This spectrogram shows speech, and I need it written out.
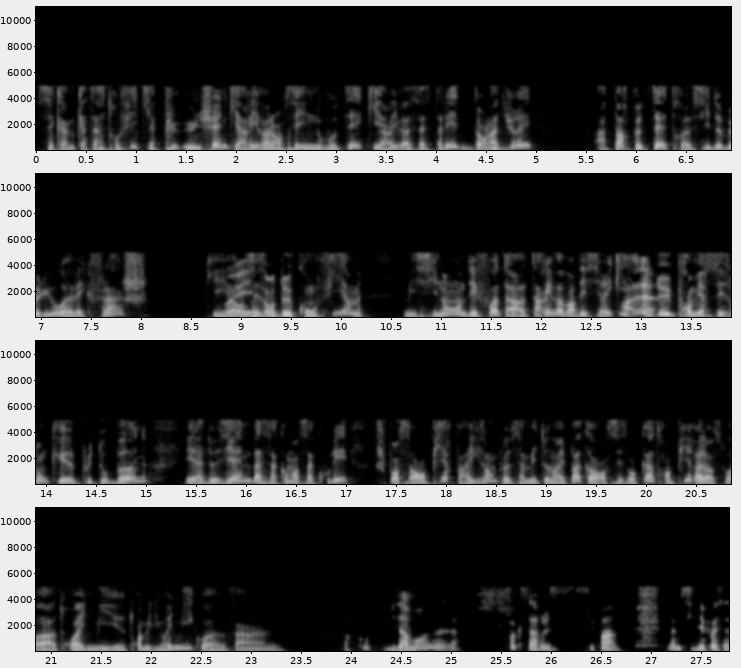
c'est quand même catastrophique. Il n'y a plus une chaîne qui arrive à lancer une nouveauté, qui arrive à s'installer dans la durée. À part peut-être CW avec Flash, qui en saison 2 confirme. Mais sinon, des fois, t'ar- t'arrives à avoir des séries qui Ah, font là. deux premières saisons qui est plutôt bonne, et la deuxième, bah, ça commence à couler. Je pense à Empire, par exemple, ça m'étonnerait pas qu'en saison 4, Empire, elle en soit à 3,5, 3 millions et demi, quoi. Enfin, Par contre, bizarrement, euh, la fois que ça a réussi, enfin, même si des fois ça,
